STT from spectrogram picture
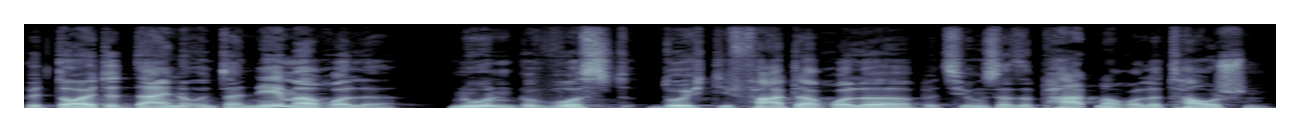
bedeutet deine Unternehmerrolle nun bewusst durch die Vaterrolle beziehungsweise Partnerrolle tauschen.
